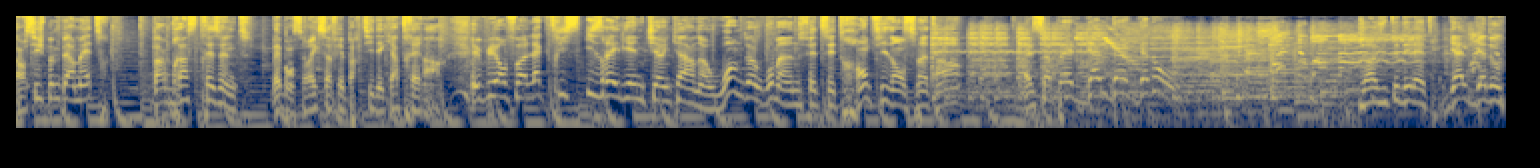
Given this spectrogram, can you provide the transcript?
Alors si je peux me permettre, Barbara Streisand. Mais bon, c'est vrai que ça fait partie des cas très rares. Et puis enfin, l'actrice israélienne qui incarne Wonder Woman fête ses 36 ans ce matin. Elle s'appelle Gal Gadot. J'ai rajouté des lettres. Gal Gadot.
